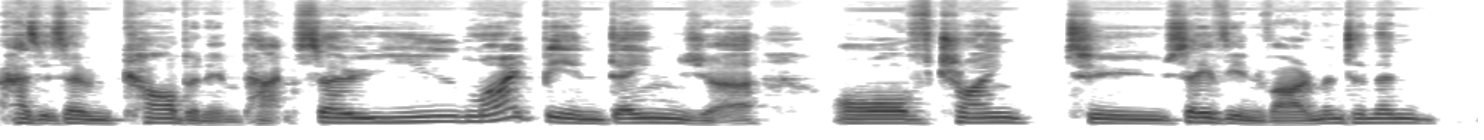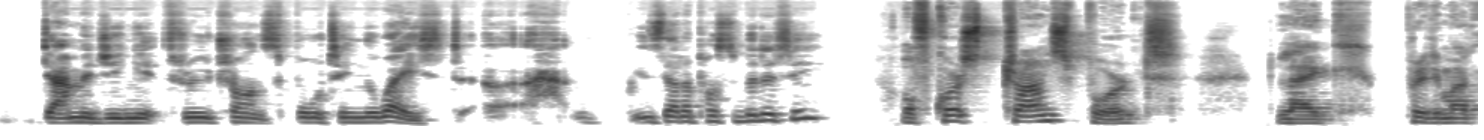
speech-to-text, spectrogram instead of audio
has its own carbon impact. So you might be in danger of trying to save the environment and then damaging it through transporting the waste. Uh, is that a possibility? Of course, transport like pretty much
